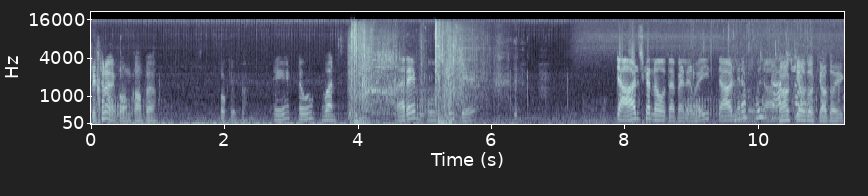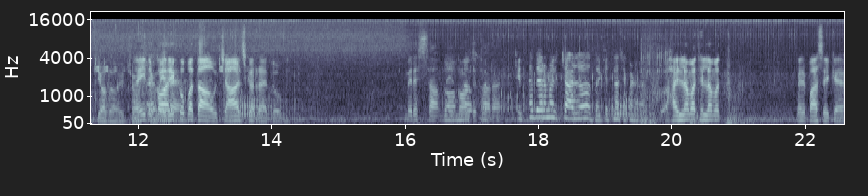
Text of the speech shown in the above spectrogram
दिख रहा है कौन कहाँ पे? है okay okay three two one अरे भोसड़ी के। चार्ज करना होता है पहले भाई चार्ज मेरा full चार्ज। हाँ किया था किया था ये किया था ये नहीं तो मेरे को बताओ चार्ज कर रहा है तुम मेरे तो सामने एक और दिखा रहा है। कितना देर में चार्ज हो जाता है? कितना सेकंड में? हिलना मत हिलना मत। मेरे पास एक है।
